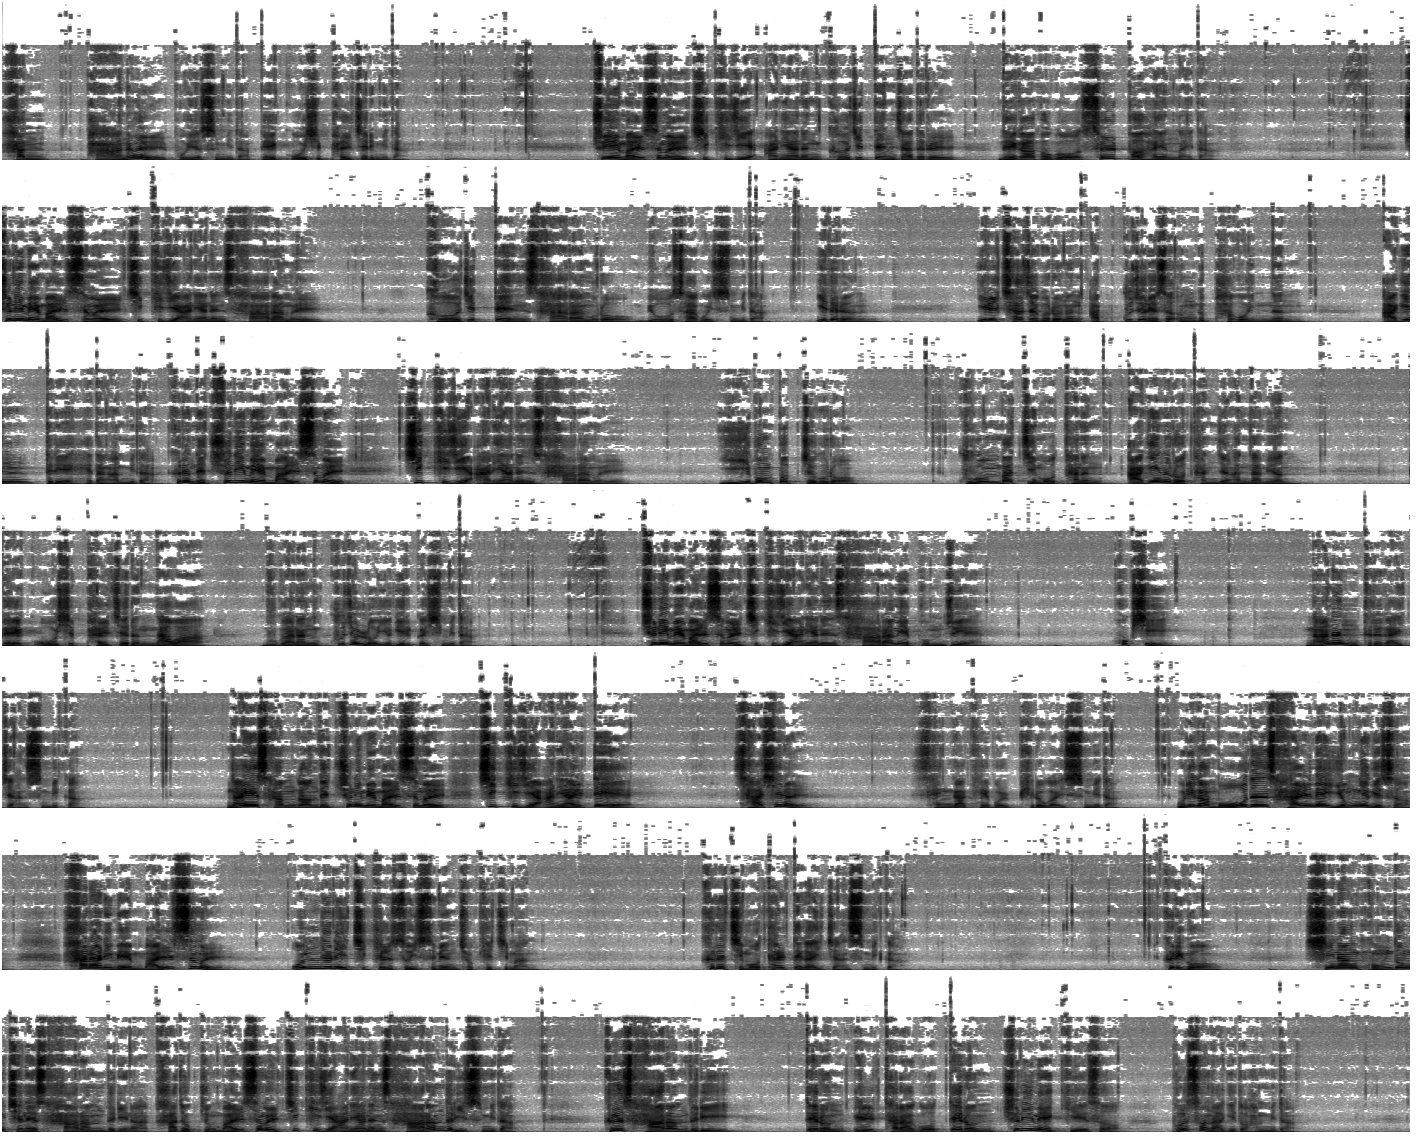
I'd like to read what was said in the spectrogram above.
한 반응을 보였습니다. 158절입니다. 주의 말씀을 지키지 아니하는 거짓된 자들을 내가 보고 슬퍼하였나이다. 주님의 말씀을 지키지 아니하는 사람을 거짓된 사람으로 묘사하고 있습니다. 이들은 1차적으로는 앞구절에서 언급하고 있는 악인들에 해당합니다. 그런데 주님의 말씀을 지키지 아니하는 사람을 이분법적으로 구원받지 못하는 악인으로 단정한다면 158절은 나와 무관한 구절로 여길 것입니다. 주님의 말씀을 지키지 아니하는 사람의 범주에 혹시 나는 들어가 있지 않습니까? 나의 삶 가운데 주님의 말씀을 지키지 아니할 때에 자신을 생각해 볼 필요가 있습니다. 우리가 모든 삶의 영역에서 하나님의 말씀을 온전히 지킬 수 있으면 좋겠지만 그렇지 못할 때가 있지 않습니까? 그리고 신앙 공동체 내 사람들이나 가족 중 말씀을 지키지 아니하는 사람들이 있습니다. 그 사람들이 때론 일탈하고 때론 주님의 길에서 벗어나기도 합니다.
